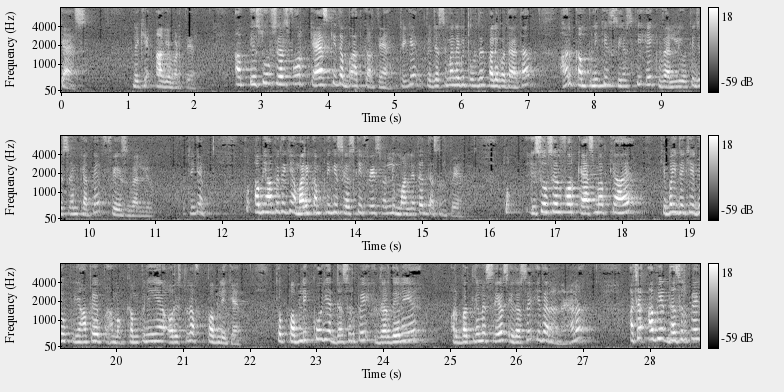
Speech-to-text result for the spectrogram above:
cash देखिए, आगे बढ़ते हैं। अब issue of shares for cash की जब बात करते हैं, ठीक है? तो जैसे मैंने अभी थोड़ी देर पहले बताया था, हर कंपनी की शेयर्स की एक वैल्यू होती है, जिसे हम कहते हैं फेस वैल्यू ठीक है? तो अब यहाँ पे देखिए, हमारी कंपनी की शेयर्स की फेस वैल्यू मान लेते हैं दस रुपये तो issue of share for cash में अब क्या है कि भाई देखिए, जो यहाँ पे हम कंपनी है और इस तरफ़ पब्लिक है तो पब्लिक को ये दस रुपये इधर दे रही है और बदले में शेयर्स इधर से इधर आना है ना? अच्छा अब ये दस रुपये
